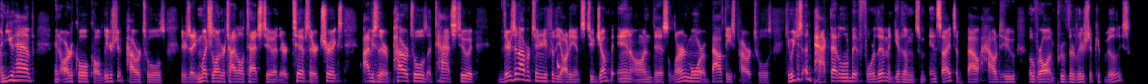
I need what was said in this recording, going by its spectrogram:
And you have an article called Leadership Power Tools. There's a much longer title attached to it. There are tips, there are tricks. Obviously, there are power tools attached to it. There's an opportunity for the audience to jump in on this, learn more about these power tools. Can we just unpack that a little bit for them and give them some insights about how to overall improve their leadership capabilities?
